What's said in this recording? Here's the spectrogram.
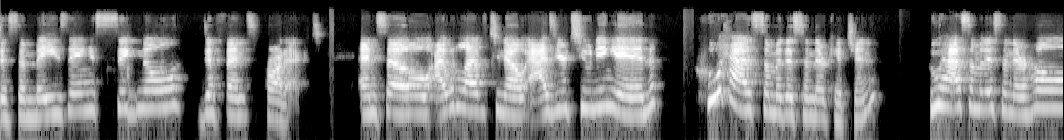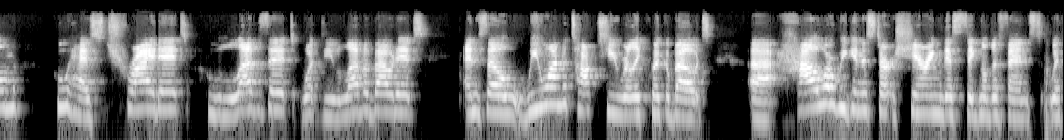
this amazing signal defense product. And so I would love to know as you're tuning in, who has some of this in their kitchen? who has some of this in their home, who has tried it, who loves it, what do you love about it? And so we want to talk to you really quick about uh, how are we going to start sharing this signal defense with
